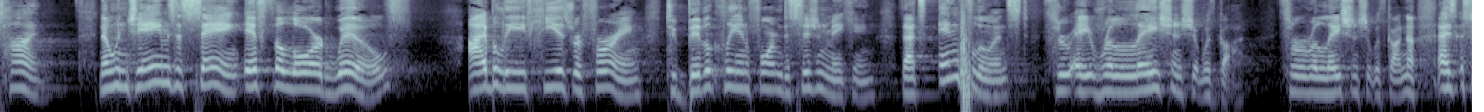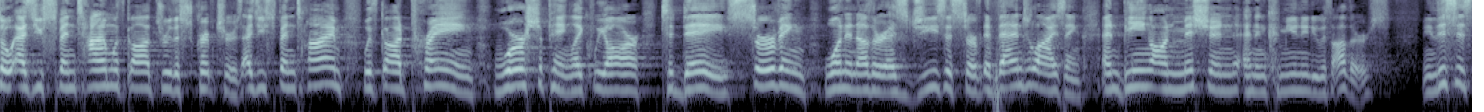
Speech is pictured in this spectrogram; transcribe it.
time. Now, when James is saying, if the Lord wills, I believe he is referring to biblically informed decision making that's influenced through a relationship with God through a relationship with God. Now, as, so as you spend time with God through the scriptures, as you spend time with God praying, worshiping like we are today, serving one another as Jesus served, evangelizing, and being on mission and in community with others. I mean, this is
